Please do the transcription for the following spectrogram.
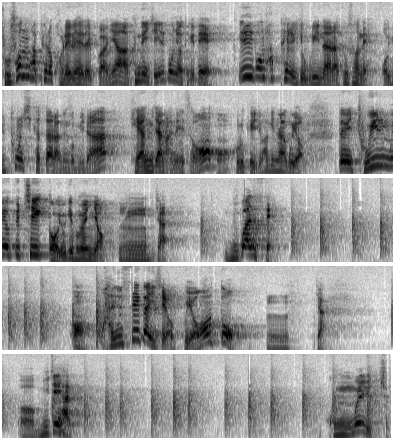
조선 화폐로 거래를 해야 될 거 아니야. 근데 이제 일본이 어떻게 돼? 일본 화폐를 이제 우리나라 조선에 어, 유통을 시켰다라는 겁니다. 개항장 안에서 어, 그렇게 이제 확인하고요. 그다음에 조일 무역 규칙 어, 여기 보면요. 음, 자 무관세. 어, 관세가 이제 없고요. 또 음, 자 어, 무제한 곡물 유출.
